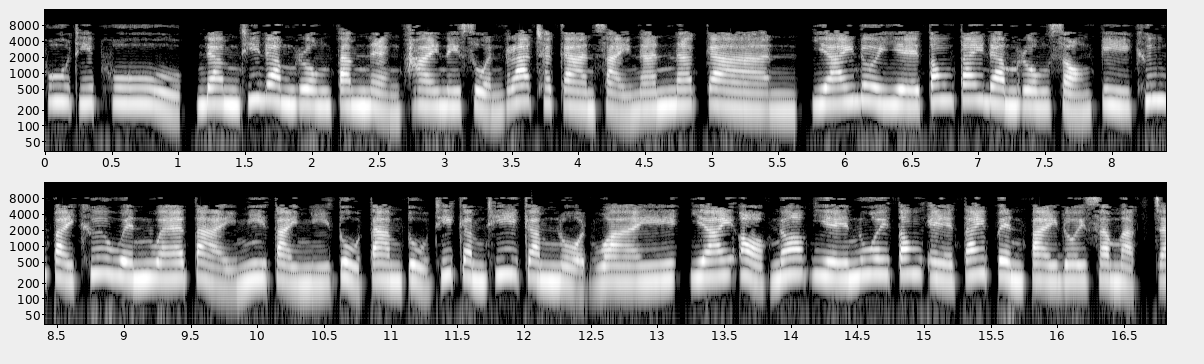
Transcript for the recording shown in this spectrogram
ผู้ที่ผู้ดำที่ดำรงตำแหน่งภายในส่วนราชการใส่นั้นนาการ ย้ายโดยเยต้องใต้ดำรงสองปีขึ้นไปคือเว้นแวไต่มีไต่มีตู่ตามตู่ที่กำที่กำหนดไว้ ย้ายออกนอกเยน่วยต้ององเอใต้เป็นไปโดยสมัครใจ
